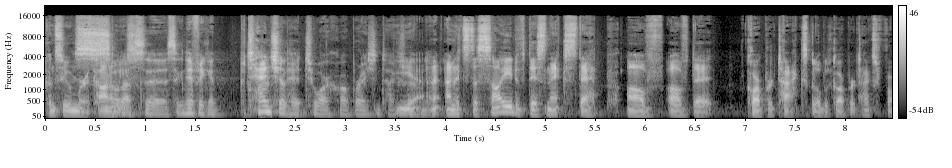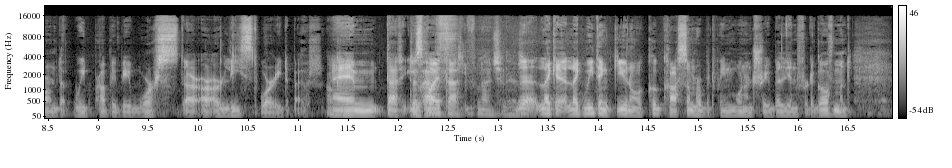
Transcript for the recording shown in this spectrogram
consumer economies. So that's a significant potential hit to our corporation tax. Yeah, revenue. and it's the side of this next step of of the corporate tax, global corporate tax reform that we'd probably be worst or, or least worried about. Okay. Um, that despite have, that financial uh, like uh, like we think you know it could cost somewhere between one and three billion for the government. Okay.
